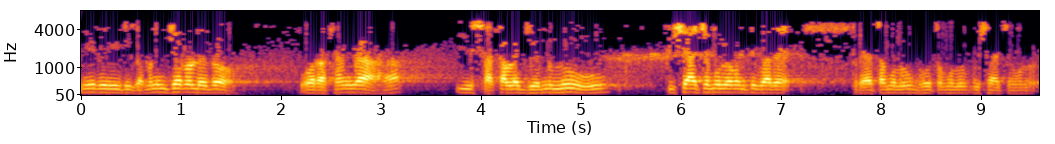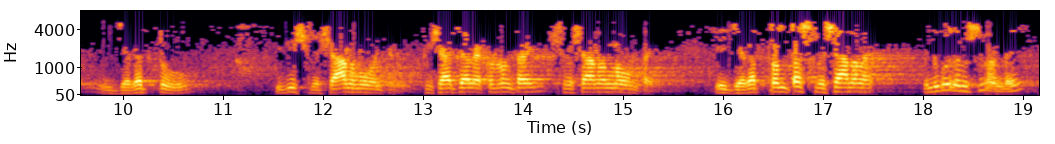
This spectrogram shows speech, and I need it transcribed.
మీరు ఇది గమనించారో లేదో ఓ రకంగా ఈ సకల జనులు పిశాచముల వంటి వారే. ప్రేతములు భూతములు పిశాచములు. ఈ జగత్తు ఇది శ్మశానము వంటిది పిశాచాలు ఎక్కడుంటాయి? శ్మశానంలో ఉంటాయి. ఈ జగత్తంతా శ్మశానమే. ఎందుకో తెలుసునండి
